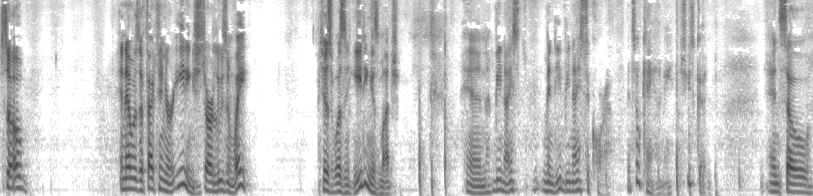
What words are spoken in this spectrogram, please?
So, and it was affecting her eating. She started losing weight. She just wasn't eating as much. And be nice, Mindy. Be nice to Cora. It's okay, honey. She's good. And so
